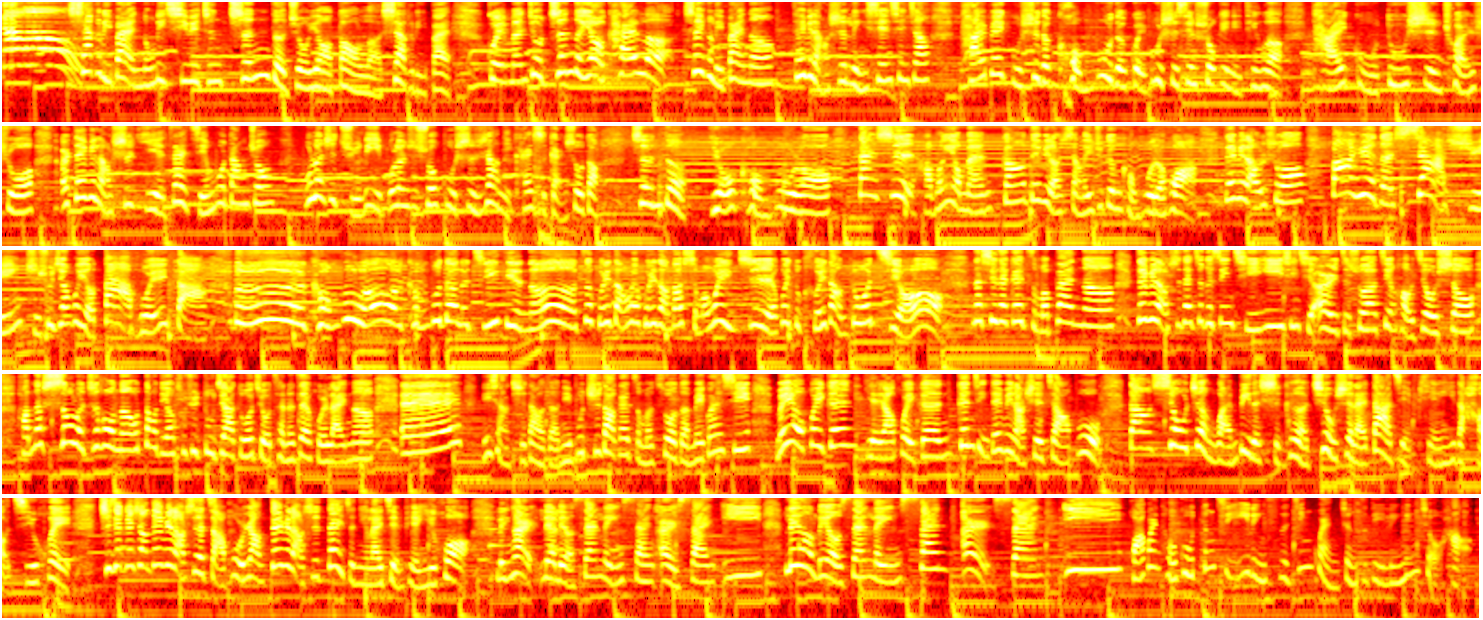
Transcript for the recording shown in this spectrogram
下个礼拜农历七月真真的就要到了，下个礼拜鬼门就真的要开了。这个礼拜呢，David 老师领先先将台北股市的恐怖的鬼故事先说给你听了，台股都市传说。而 David 老师也在节目当中，不论是举例，不论是说故事，让你开始感受到真的有恐怖喽。但是，好朋友们，刚刚 David 老师讲了一句更恐怖的话。David 老师说，八月的下旬指数将会有大大回档，呃，恐怖哦，恐怖到了极点呢。这回档会回档到什么位置？会回档多久？那现在该怎么办呢？David 老师在这个星期一、星期二一直说要见好就收。好，那收了之后呢？我到底要出去度假多久才能再回来呢？哎，你想知道的，你不知道该怎么做的，没关系，没有慧根也要慧根，跟紧 David 老师的脚步。当修正完毕的时刻，就是来大捡便宜的好机会。直接跟上 David 老师的脚步，让 David 老师带着您来捡便宜货。零二六六三零三二三一六六三零三二三一。华冠投顾登记一零四经管证字第零零九号。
